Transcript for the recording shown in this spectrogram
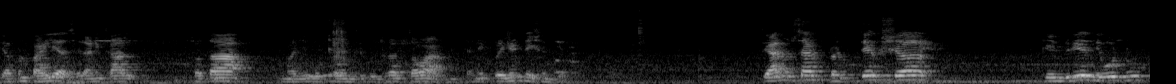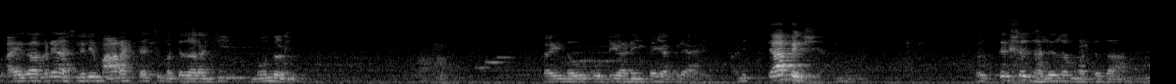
ती आपण पाहिली असेल आणि काल स्वतः माजी मुख्यमंत्री पृथ्वीराज चव्हाण यांनी एक प्रेझेंटेशन केलं. त्यानुसार प्रत्यक्ष केंद्रीय निवडणूक आयोगाकडे असलेली महाराष्ट्राची मतदारांची नोंदणी काही नऊ कोटी आणि काही आकडे आहेत. आणि त्यापेक्षा प्रत्यक्ष झालेलं मतदान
